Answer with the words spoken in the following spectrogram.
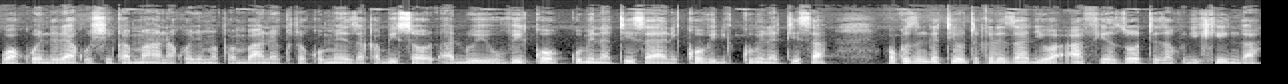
wa kuendelea kushikamana kwenye mapambano ya kutokomeza kabisa adui uviko 19 yani covid 19 kwa kuzingatia utekelezaji wa afya zote za kujikinga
